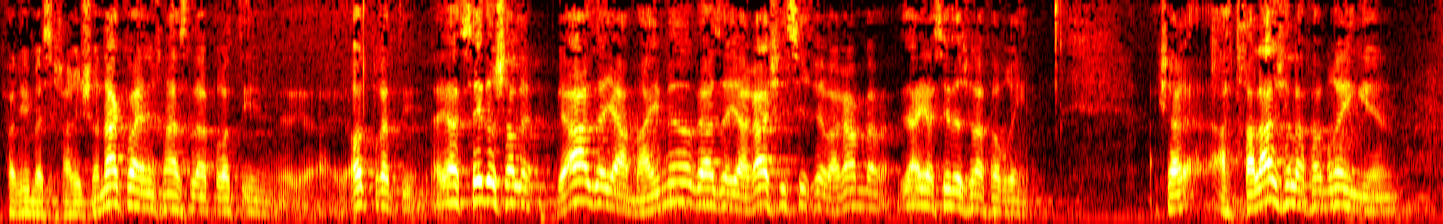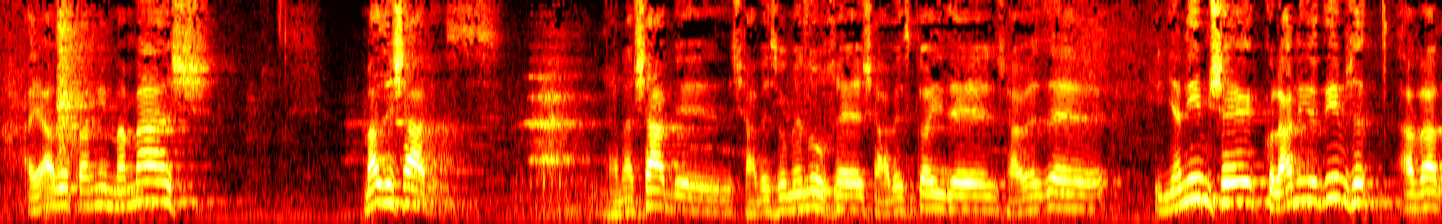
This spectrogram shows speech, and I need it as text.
לפעמים בשיחה הראשונה כבר נכנס לפרטים, עוד פרטים, היה סדר שלם. ואז היה מיימר, ואז היה רש"י שיחה והרמב"ם, זה היה סדר של הפברינגן. ההתחלה של הפברינגן היה הרבה פעמים ממש, מה זה שבס? עניין השבס, שבס ומנוחה, שבס קוידש, שבס זה עניינים שכולנו יודעים, ש... אבל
